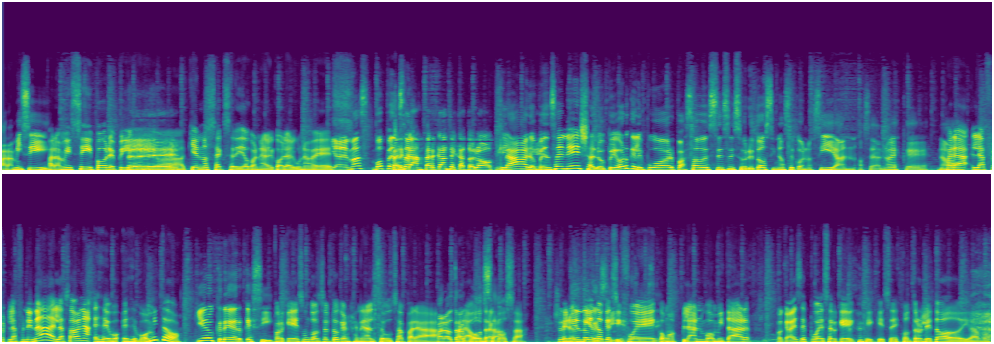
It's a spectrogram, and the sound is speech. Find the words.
Para mí sí. Para mí sí, pobre piba. Eh. ¿Quién no se ha excedido con el alcohol alguna vez? Y además, vos pensás. Percan, percance escatológico. Claro, sí. pensá en ella. Lo peor que le pudo haber pasado es eso y sobre todo si no se conocían. O sea, no es que. No. Para, ¿la, la frenada de la sábana es de, es de vómito? Quiero creer que sí. Porque es un concepto que en general se usa para, Para otra cosa. cosa. Yo Pero entiendo entiendo, que que, sí, si fue sí, sí. como plan vomitar, porque a veces puede ser que, que- que se descontrole todo, digamos.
